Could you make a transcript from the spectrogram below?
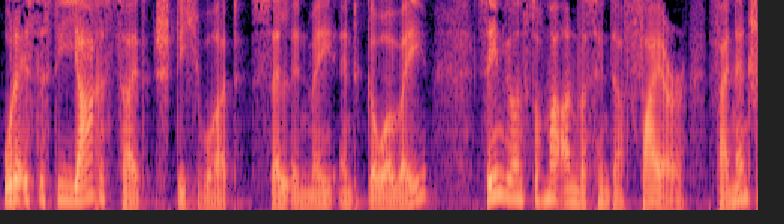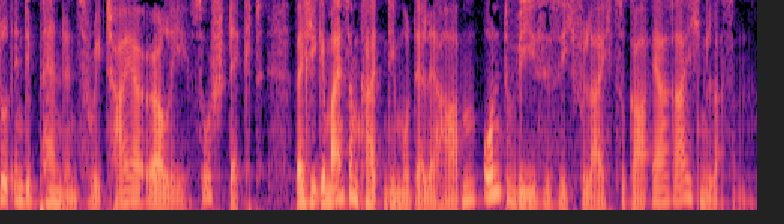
Oder ist es die Jahreszeit, Stichwort Sell in May and Go Away? Sehen wir uns doch mal an, was hinter FIRE, Financial Independence Retire Early, so steckt, welche Gemeinsamkeiten die Modelle haben und wie sie sich vielleicht sogar erreichen lassen.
